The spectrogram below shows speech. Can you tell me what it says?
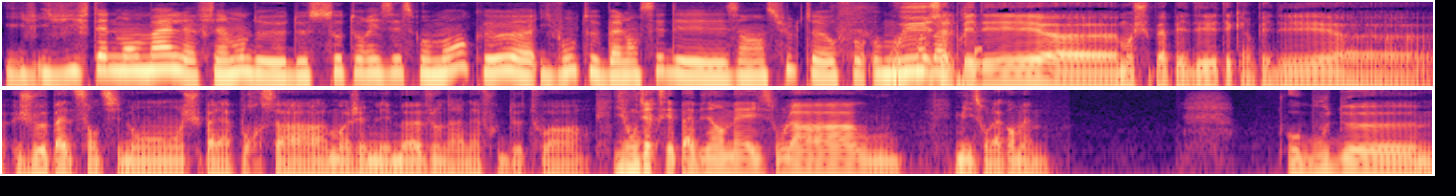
ils, ils vivent tellement mal finalement de, de s'autoriser ce moment que euh, ils vont te balancer des insultes hopho- homophobes. Oui, sale. PD, euh, moi je suis pas PD, t'es qu'un PD, euh, je veux pas de sentiments, je suis pas là pour ça, moi j'aime les meufs, j'en ai rien à foutre de toi. Ils vont dire que c'est pas bien, mais ils sont là, ou... mais ils sont là quand même. Au bout de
